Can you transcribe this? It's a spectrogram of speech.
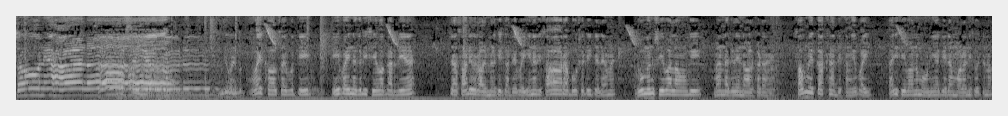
ਸੋ ਨਿਹਾਲ ਵਾਹਿ ਖਾਲਸਾ ਜੀ ਇਹ ਭਾਈ ਨਗਰ ਦੀ ਸੇਵਾ ਕਰਦੇ ਆ, ਜਾਂ ਸਾਰੇ ਰਲ ਮਿਲ ਕੇ ਕਰਦੇ ਭਾਈ। ਇਹਨਾਂ ਦੀ ਸਾਰਾ ਬਹੁਤ ਛੱਡੀ ਚੱਲਿਆ ਮੈਂ। ਜੋ ਮੈਨੂੰ ਸੇਵਾ ਲਾਉਂਗੇ ਮੈਂ ਨਗਰ ਦੇ ਨਾਲ ਖੜਾ ਹਾਂ। ਸਭ ਨੂੰ ਇੱਕ ਅੱਖ ਨਾਲ ਦੇਖਾਂਗੇ ਭਾਈ। ਸਾਰੀ ਸੇਵਾ ਨਿਭਾਉਣੀ ਆ, ਕਿਸੇ ਦਾ ਮਾੜਾ ਨਹੀਂ ਸੋਚਣਾ।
